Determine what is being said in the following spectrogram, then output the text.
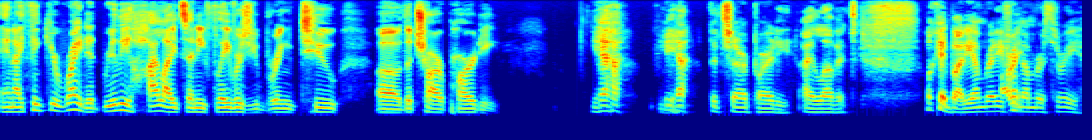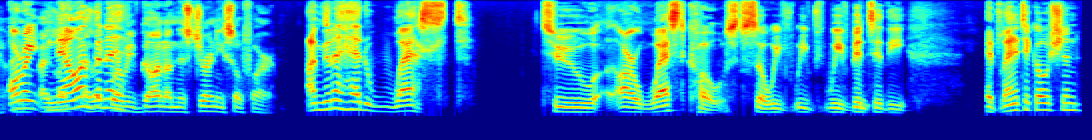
and I think you're right. It really highlights any flavors you bring to uh, the char party. Yeah. Yeah. The char party. I love it. Okay, buddy, I'm ready All for right. number three. All I- right, I now like, I'm I like gonna- where we've gone on this journey so far. I'm gonna head west to our west coast. So we've we've we've been to the Atlantic Ocean,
